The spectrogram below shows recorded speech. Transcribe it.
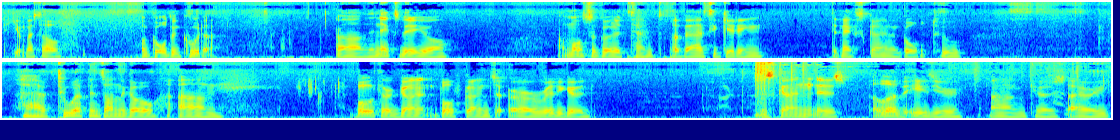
to get myself a golden Kuda. Um, the next video, I'm also to attempt of actually getting the next gun, gold too. I have two weapons on the go. Um, both are gun. Both guns are really good. This gun is a little bit easier um, because I already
